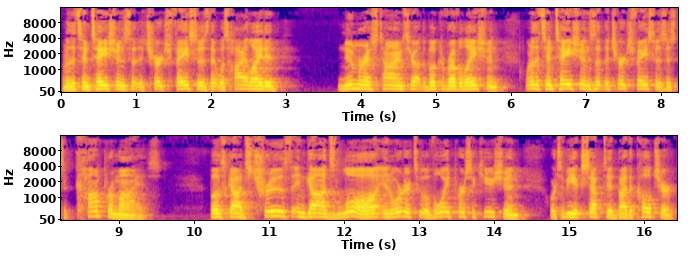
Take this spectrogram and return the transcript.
One of the temptations that the church faces that was highlighted numerous times throughout the book of Revelation, one of the temptations that the church faces is to compromise both God's truth and God's law in order to avoid persecution or to be accepted by the culture.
